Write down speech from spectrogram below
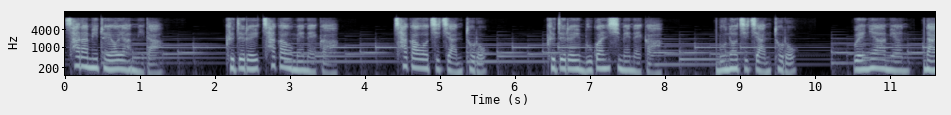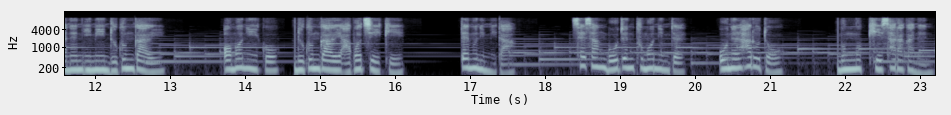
사람이 되어야 합니다. 그들의 차가움에 내가 차가워지지 않도록 그들의 무관심에 내가 무너지지 않도록 왜냐하면 나는 이미 누군가의 어머니이고 누군가의 아버지이기 때문입니다. 세상 모든 부모님들 오늘 하루도 묵묵히 살아가는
